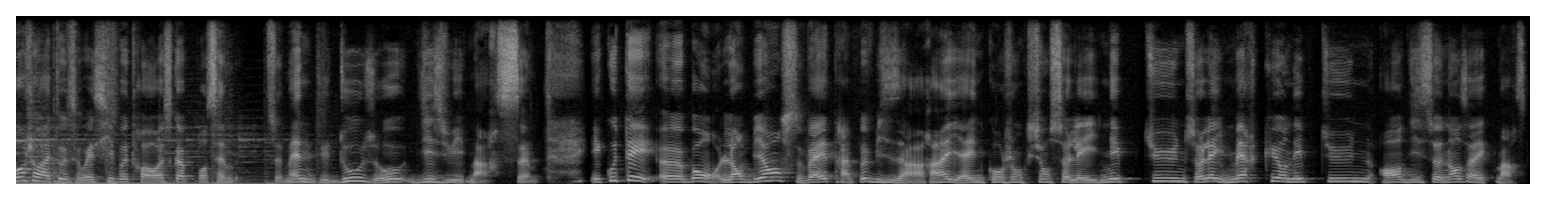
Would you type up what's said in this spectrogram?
Bonjour à tous, voici votre horoscope pour cette semaine du 12 au 18 mars. Écoutez, euh, bon, l'ambiance va être un peu bizarre. Hein. Il y a une conjonction Soleil-Neptune, Soleil-Mercure-Neptune en dissonance avec Mars.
